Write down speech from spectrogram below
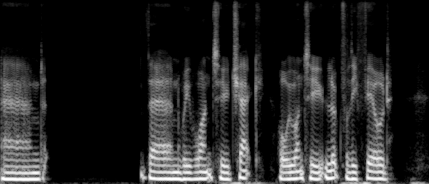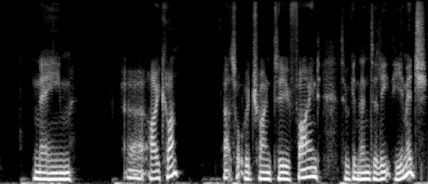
And then we want to check or we want to look for the field name uh, icon. That's what we're trying to find. So we can then delete the image.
